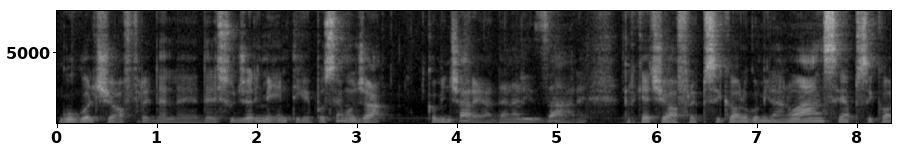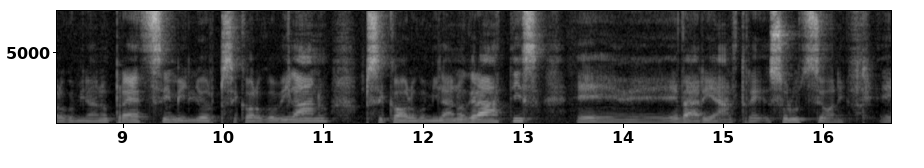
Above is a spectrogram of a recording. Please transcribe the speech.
Google ci offre dei suggerimenti che possiamo già cominciare ad analizzare perché ci offre Psicologo Milano Ansia, Psicologo Milano Prezzi, Miglior Psicologo Milano, Psicologo Milano Gratis e, e varie altre soluzioni. E,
